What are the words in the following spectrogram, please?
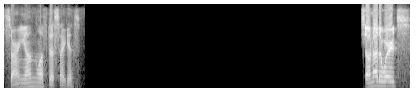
sorry, Young left us, I guess. So, in other words,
